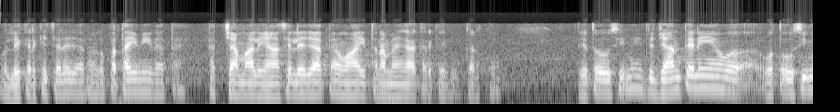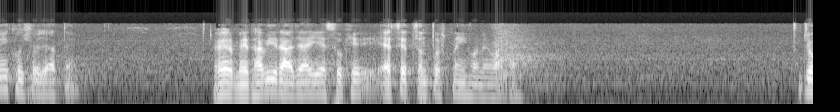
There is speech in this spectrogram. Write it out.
वो लेकर के चले जाते हैं। उनको पता ही नहीं रहता है। कच्चा माल यहाँ से ले जाते हैं, वहाँ इतना महँगा करके करते हैं। ये तो उसी में, जो जानते नहीं है वो वो तो उसी में ही खुश हो जाते हैं। अगर मेधावी राजा, ये सुखी, ऐसे संतुष्ट नहीं होने वाला है। जो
